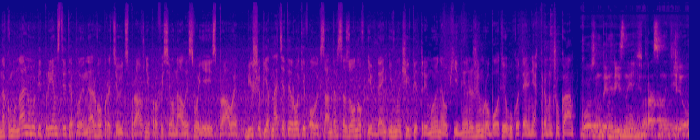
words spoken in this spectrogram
На комунальному підприємстві Теплоенерго працюють справжні професіонали своєї справи. Більше 15 років Олександр Сазонов і вдень, і вночі підтримує необхідний режим роботи у котельнях Кременчука. Кожен день різний. Раз у неділю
